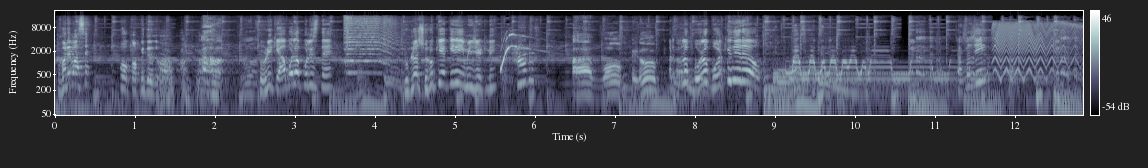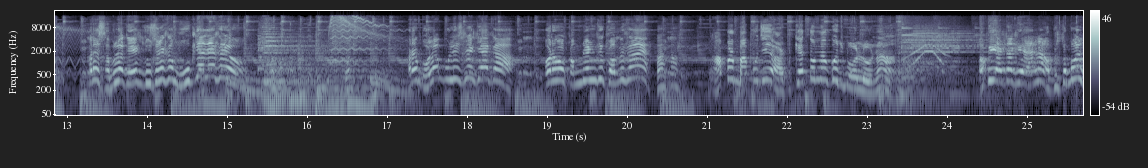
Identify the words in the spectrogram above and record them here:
तुम्हारे पास है? वो कॉपी दे दो। छोड़ी क्या बोला पुलिस ने? ढूंढना शुरू किया कि नहीं इमीडिएटली हाँ। वो भिड़ो। अरे तुम लोग बोलो बोल क्यों नहीं रहे हो? चाचा जी? अरे सब लोग एक दूसरे का मुँह क्या देख रहे हो? अरे बोला पुलिस ने क्या कहा? और वो कंप्लेंट की कॉपी कहाँ है? हाँ पर बापूजी अटके तो मैं कुछ बोलू ना। अभी अटक गया है ना अभी तो बोल।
